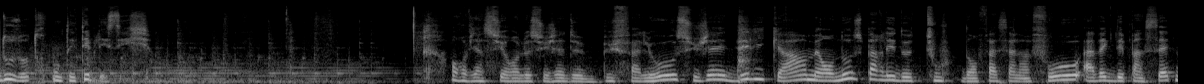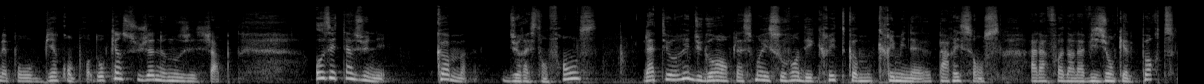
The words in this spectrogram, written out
12 autres ont été blessés. On revient sur le sujet de Buffalo, sujet délicat, mais on ose parler de tout dans Face à l'info, avec des pincettes, mais pour bien comprendre. Aucun sujet ne nous échappe. Aux États-Unis, comme du reste en France, la théorie du grand remplacement est souvent décrite comme criminelle, par essence, à la fois dans la vision qu'elle porte,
